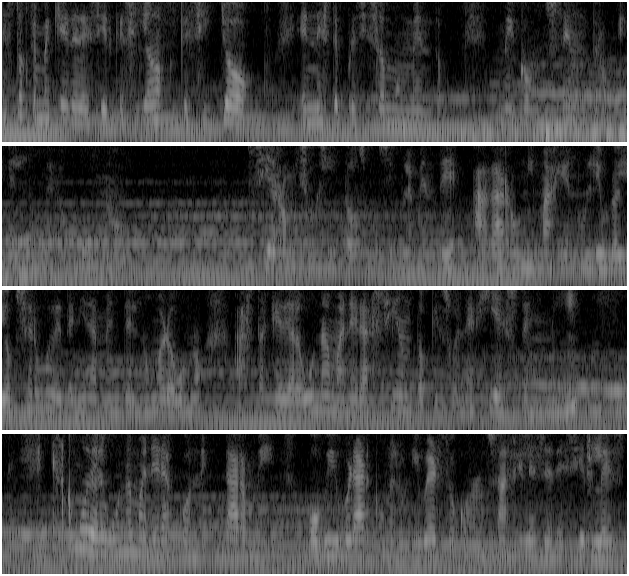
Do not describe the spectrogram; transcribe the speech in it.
¿Esto qué me quiere decir? Que si yo, que si yo en este preciso momento me concentro cierro mis ojitos o simplemente agarro una imagen, un libro y observo detenidamente el número uno hasta que de alguna manera siento que su energía está en mí, es como de alguna manera conectarme o vibrar con el universo, con los ángeles, de decirles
